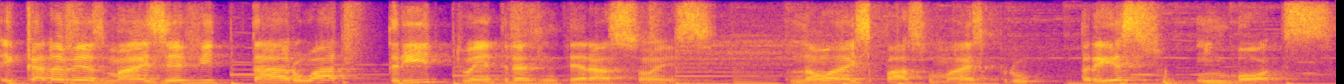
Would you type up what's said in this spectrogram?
E cada vez mais evitar o atrito entre as interações. Não há espaço mais para o preço inbox.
